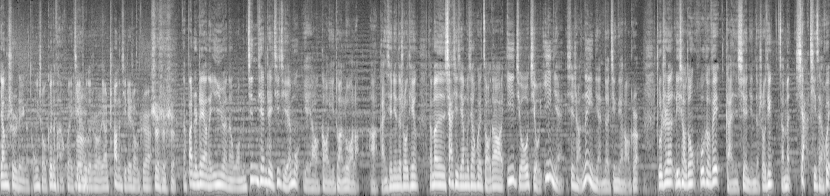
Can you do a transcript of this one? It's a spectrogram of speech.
央视这个同一首歌的晚会结束的时候，要唱起这首歌。是是是，那伴着这样的音乐呢，我们今天这期节目也要告一段落了啊！感谢您的收听，咱们下期节目将会走到一九九一年，欣赏那一年的经典老歌。主持人李晓东、胡可飞，感谢您的收听，咱们下期再会。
